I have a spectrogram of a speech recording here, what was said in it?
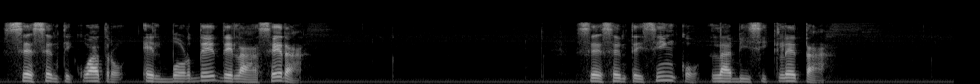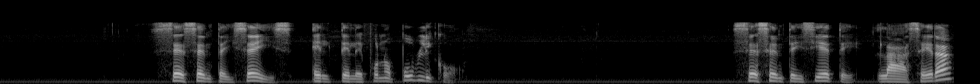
64. El borde de la acera. 65. La bicicleta. 66. El teléfono público. 67. La acera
